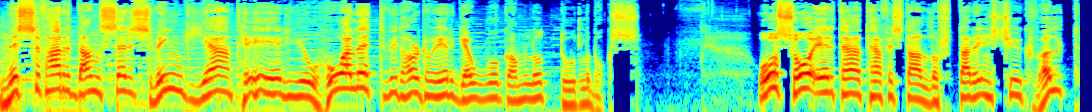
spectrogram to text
Nissefar danser sving, ja, det er jo hålet, vi har to her gau og gamle dodelboks. Og så er det til første lortare innskje kvöld,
